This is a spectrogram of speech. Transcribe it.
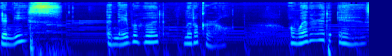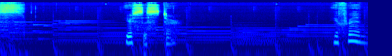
your niece, the neighborhood little girl, whether it is your sister, your friend,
